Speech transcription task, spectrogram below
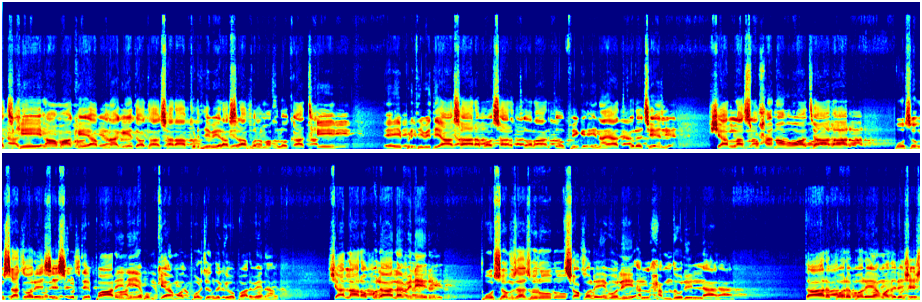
আজকে আমাকে আপনাকে তথা সারা পৃথিবীর আশরাফুল মাখলুকাতকে এই পৃথিবীতে আসার, বসার, চলার তৌফিক এনায়াত করেছেন। সে আল্লাহ সুবহানাহু ওয়া প্রশংসা করে শেষ করতে পারেনি এবং কিয়ামত পর্যন্ত কেউ পারবে না। সে আল্লাহ রবুল্লা আলামিনের প্রশংসা স্বরূপ সকলেই বলি, আলহামদুলিল্লাহ। তারপরে পরে আমাদের শেষ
